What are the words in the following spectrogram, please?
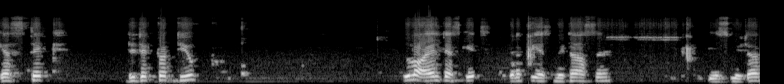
গ্যাস্ট্রিক ডিটেক্টর টিউব এগুলো অয়েল টেস্ট কিট এখানে পিএস মিটার আছে। PS meter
